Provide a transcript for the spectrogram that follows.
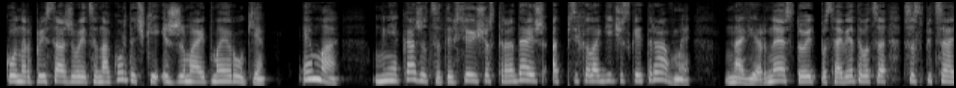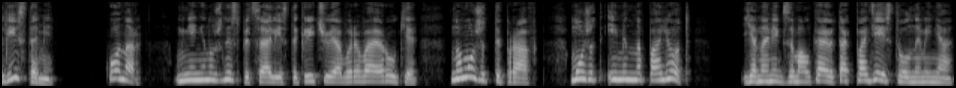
Конор присаживается на корточки и сжимает мои руки. «Эмма, мне кажется, ты все еще страдаешь от психологической травмы. Наверное, стоит посоветоваться со специалистами». «Конор, мне не нужны специалисты», — кричу я, вырывая руки. «Но, может, ты прав. Может, именно полет...» Я на миг замолкаю, так подействовал на меня.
